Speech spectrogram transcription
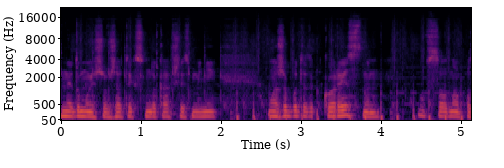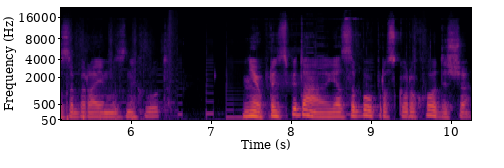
не думаю, що вже в тих сундуках щось мені може бути так корисним. Ну, все одно позабираємо з них лут. Ні, в принципі, так, да, я забув про скороходи ще.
